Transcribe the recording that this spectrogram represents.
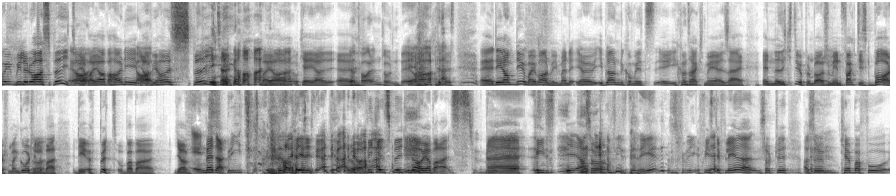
har, ville du ha sprit? Ja. Och jag bara ja vad har ni? Ja, Ja. vi har sprit här. Ja, bara, ja okej jag... eh, Jag tar en sån. Ja, Ja. precis. Eh, Det är, det är man ju van vid, men jag har ibland kommit eh, i kontakt med så här, en riktig öppen bar som är en faktisk bar som man går till Mm. Ja. och bara Det är öppet och bara bara Ja, En vänta! sprit. Ja. Och de bara, vilken sprit vill? Och jag bara, äh, finns, eh, alltså, Finns det ren sprit? finns det flera sorter? Alltså, kan jag bara få...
